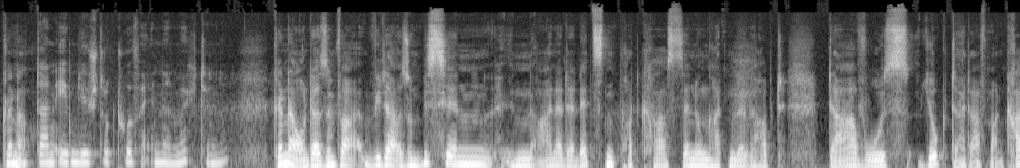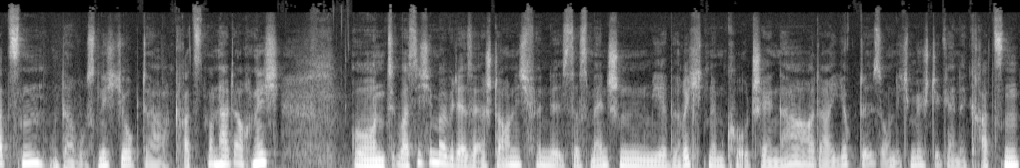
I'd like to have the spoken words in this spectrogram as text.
Genau. und dann eben die Struktur verändern möchte. Ne? Genau, und da sind wir wieder so ein bisschen in einer der letzten Podcast-Sendungen hatten wir gehabt, da wo es juckt, da darf man kratzen und da wo es nicht juckt, da kratzt man halt auch nicht. Und was ich immer wieder sehr erstaunlich finde, ist, dass Menschen mir berichten im Coaching, ah, da juckt es und ich möchte gerne kratzen.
